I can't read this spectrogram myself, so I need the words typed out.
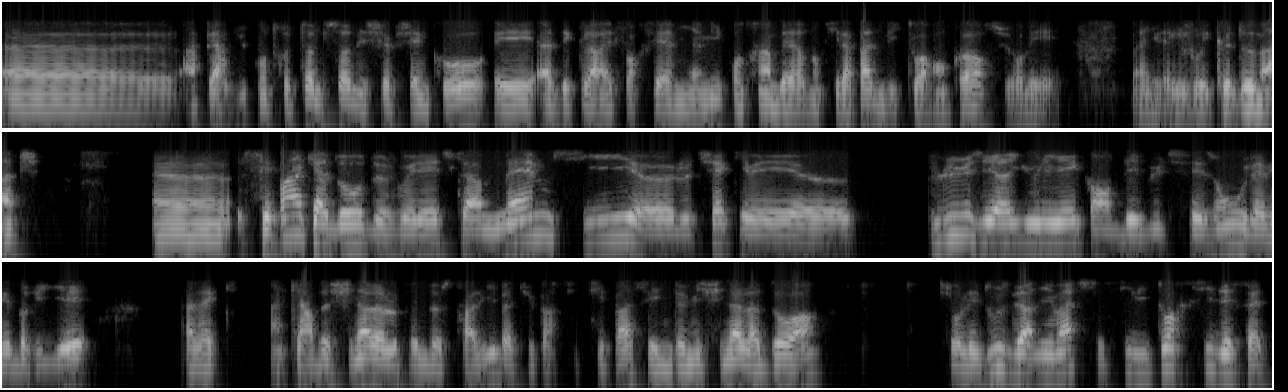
euh, a perdu contre Thompson et Shevchenko et a déclaré forfait à Miami contre Humbert. Donc il n'a pas de victoire encore sur les. Ben, il a joué que deux matchs. Euh, c'est pas un cadeau de jouer les HK, même si euh, le Tchèque est euh, plus irrégulier qu'en début de saison où il avait brillé avec un quart de finale à l'Open d'Australie, battu par Tsitsipas, et une demi-finale à Doha. Sur les 12 derniers matchs, c'est 6 victoires, 6 défaites.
